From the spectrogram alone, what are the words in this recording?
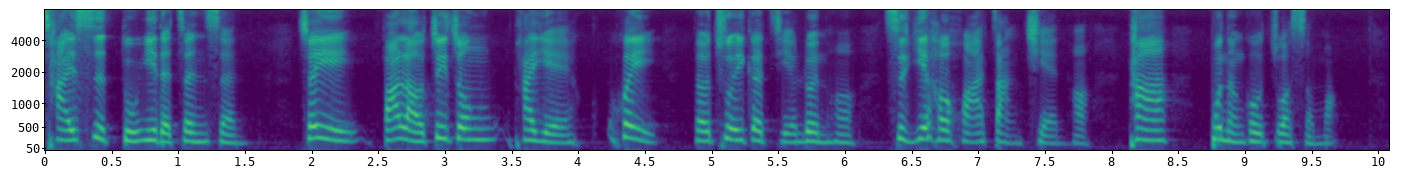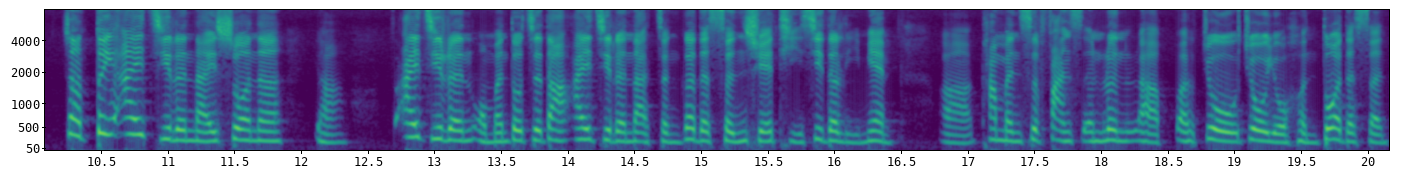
才是独一的真神，所以法老最终他也会得出一个结论哈，是耶和华掌权哈，他不能够做什么。这对埃及人来说呢，啊，埃及人我们都知道，埃及人的整个的神学体系的里面啊，他们是泛神论啊，呃，就就有很多的神，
